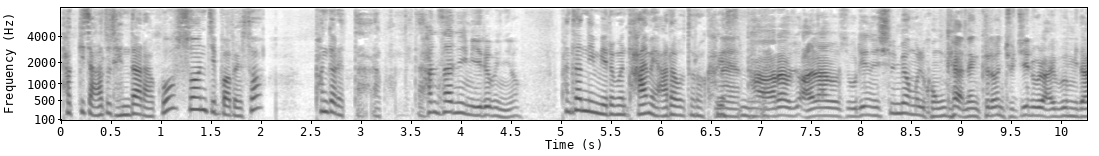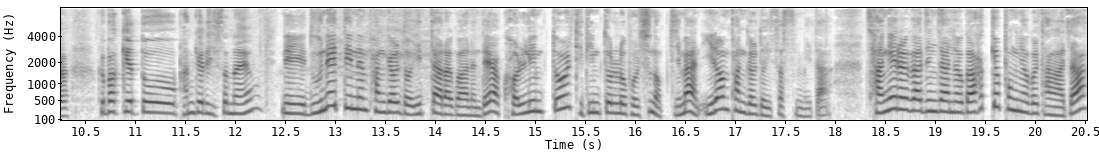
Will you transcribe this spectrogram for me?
바뀌지 않아도 된다라고 수원지법에서 판결했다라고 합니다. 판사님 이름은요? 판사님 이름은 다음에 알아보도록 네, 하겠습니다. 다 알아, 알아서 우리는 실명을 공개하는 그런 주진우 라이브입니다. 그 밖에 또 판결이 있었나요? 네, 눈에 띄는 판결도 있다라고 하는데요. 걸림돌, 디딤돌로 볼 수는 없지만 이런 판결도 있었습니다. 장애를 가진 자녀가 학교 폭력을 당하자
